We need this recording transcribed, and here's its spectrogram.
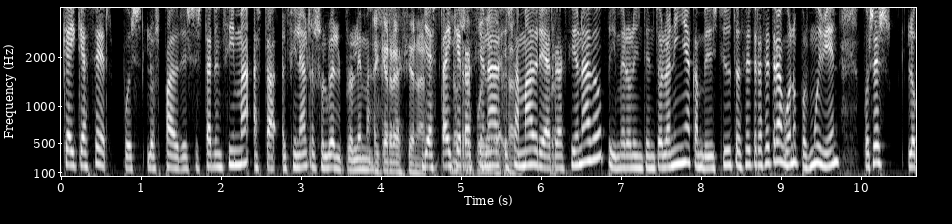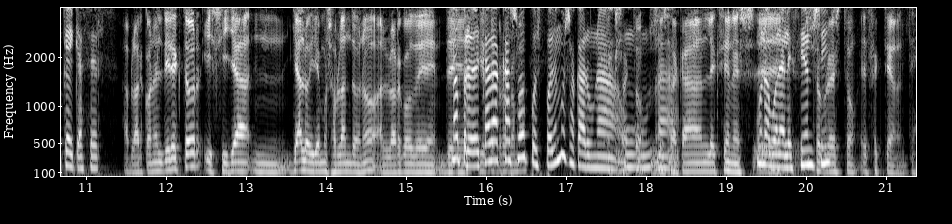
¿Qué hay que hacer? Pues los padres, estar encima hasta al final resolver el problema. Hay que reaccionar. Ya está, hay No que reaccionar. Esa madre ha reaccionado, primero lo intentó la niña, cambió de instituto, etcétera, etcétera. Bueno, pues muy bien, pues es lo que hay que hacer. Hablar con el director y si ya, mm, ya lo iremos hablando ¿no? a lo largo de. de no, pero de cada programa. caso, pues podemos sacar una, Exacto, una- se sacan lecciones una buena lección, sobre sí. esto, efectivamente.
